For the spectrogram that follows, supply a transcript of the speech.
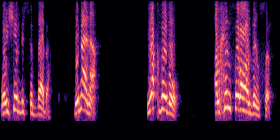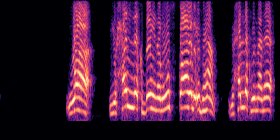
ويشير بالسبابة. بمعنى يقبض الخنصر والبنصر. ويحلق بين الوسطى والإبهام. يحلق بمعنى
